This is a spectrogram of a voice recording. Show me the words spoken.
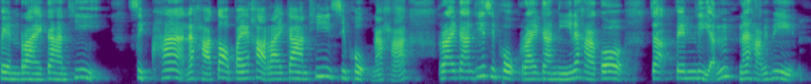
เป็นรายการที่ 15 นะคะ ต่อไปค่ะรายการที่ 16 นะคะรายการที่ 16 รายการนี้นะคะก็จะเป็นเหรียญนะคะพี่พี่ๆ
